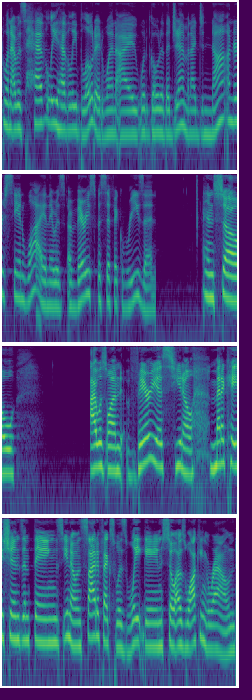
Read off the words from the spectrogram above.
when I was heavily, heavily bloated when I would go to the gym, and I did not understand why. And there was a very specific reason. And so, I was on various, you know, medications and things, you know, and side effects was weight gain. So I was walking around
